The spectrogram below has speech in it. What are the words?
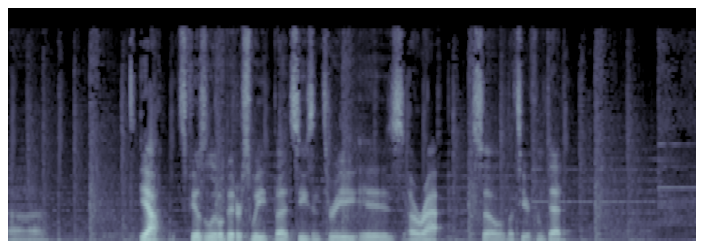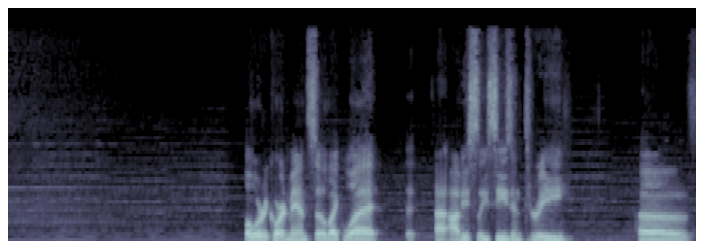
uh, yeah, it feels a little bittersweet, but season three is a wrap. So let's hear from Ted. Well, we're recording, man. So, like, what? Uh, obviously, season three of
